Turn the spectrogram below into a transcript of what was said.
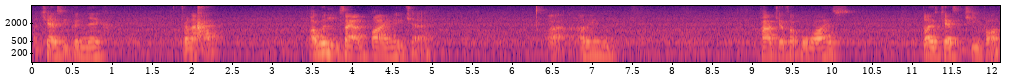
my chair's in good nick for now. I wouldn't say I'd buy a new chair. I, I mean, power chair football wise, those chairs are cheaper,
